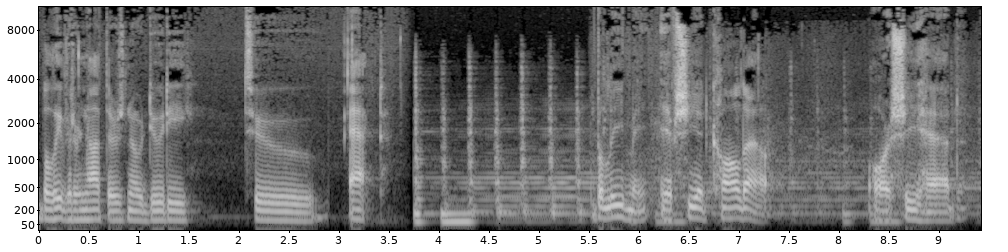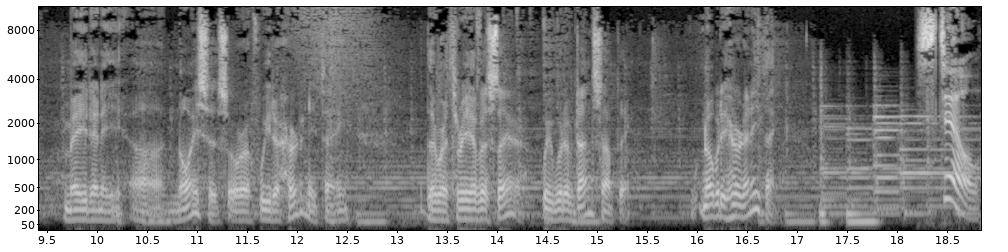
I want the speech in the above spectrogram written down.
Believe it or not, there's no duty to act. Believe me, if she had called out or she had made any uh, noises or if we'd have heard anything, there were three of us there. We would have done something. Nobody heard anything. Still,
